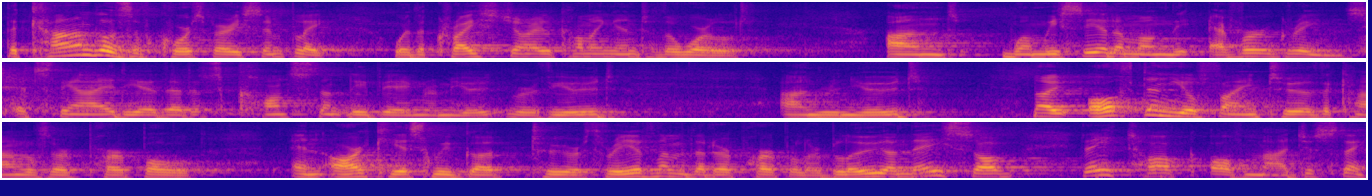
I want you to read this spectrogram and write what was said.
The candles, of course, very simply, were the Christ child coming into the world. And when we see it among the evergreens, it's the idea that it's constantly being reviewed and renewed. Now, often you'll find two of the candles are purple in our case, we've got two or three of them that are purple or blue, and they, they talk of majesty.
